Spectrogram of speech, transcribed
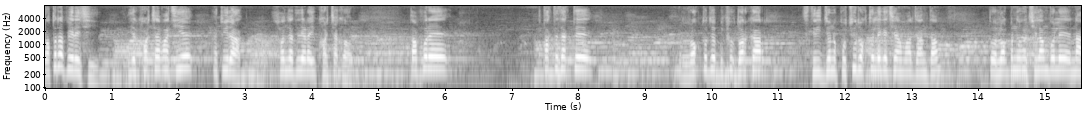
যতটা পেরেছি, নিজের খরচা বাঁচিয়ে তুই রাখ সঞ্জাতিদের একটা খরচা কর। তারপরে থাকতে থাকতে রক্ত যে খুব দরকার, স্ত্রীর জন্য প্রচুর রক্ত লেগেছে আমার, জানতাম। তো লকডাউনে যখন ছিলাম বলে, না,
